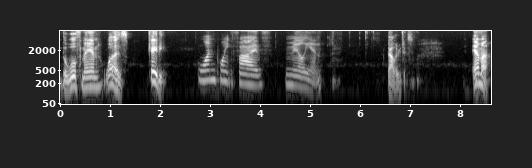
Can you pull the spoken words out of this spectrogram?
The Wolfman was? Katie, one point five million. dollar reduce. Emma,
